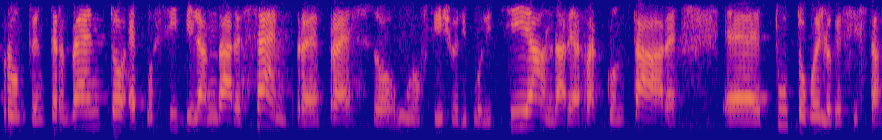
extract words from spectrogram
pronto intervento è possibile andare sempre presso un ufficio di polizia, andare a raccontare eh, tutto quello che si sta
